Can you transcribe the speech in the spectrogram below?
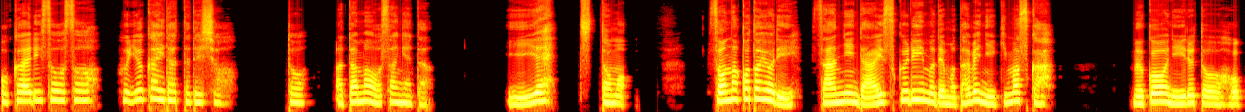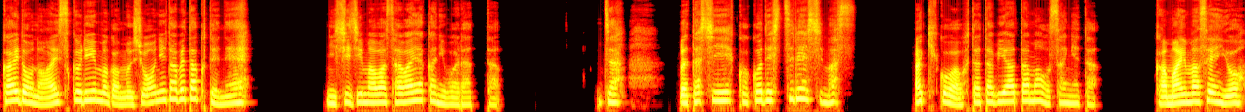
お帰り早々、不愉快だったでしょう。と、頭を下げた。いいえ、ちっとも。そんなことより、三人でアイスクリームでも食べに行きますか。向こうにいると北海道のアイスクリームが無償に食べたくてね。西島は爽やかに笑った。じゃ、私、ここで失礼します。アキコは再び頭を下げた。構いませんよ。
